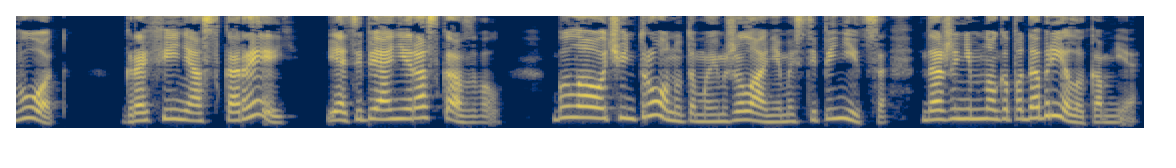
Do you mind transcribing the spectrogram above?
вот, графиня Аскарей, я тебе о ней рассказывал, была очень тронута моим желанием остепениться, даже немного подобрела ко мне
